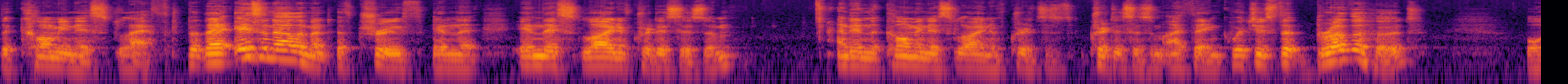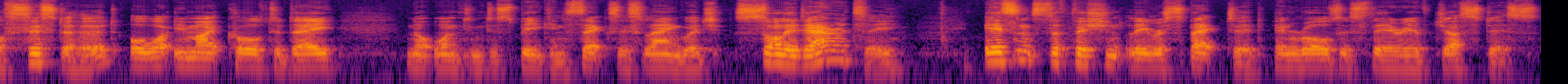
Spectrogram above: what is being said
the communist left. But there is an element of truth in the in this line of criticism and in the communist line of criticism, I think, which is that brotherhood or sisterhood, or what you might call today, not wanting to speak in sexist language, solidarity isn't sufficiently respected in Rawls's theory of justice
